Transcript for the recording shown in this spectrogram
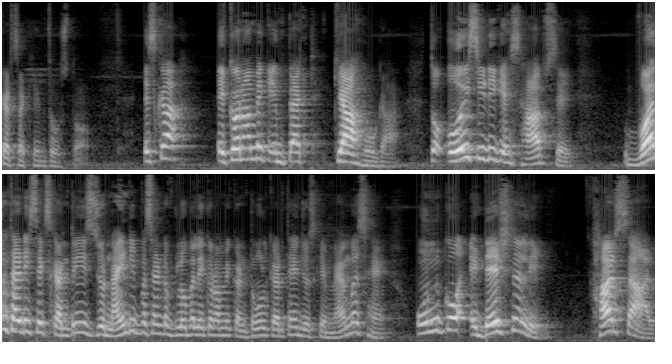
कर सके, दोस्तों। इसका इकोनॉमिक इंपैक्ट क्या होगा? तो ओईसीडी के हिसाब से 136 कंट्रीज़ जो 90 percent of global economy control करते हैं जो उसके मेंबर्स हैं उनको एडिशनली हर साल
